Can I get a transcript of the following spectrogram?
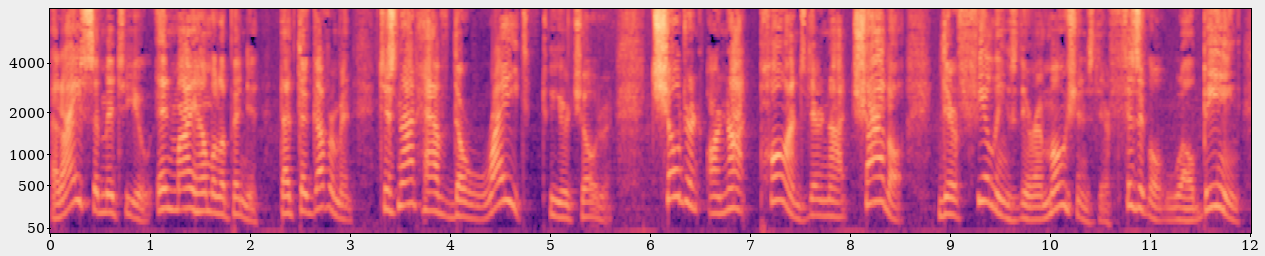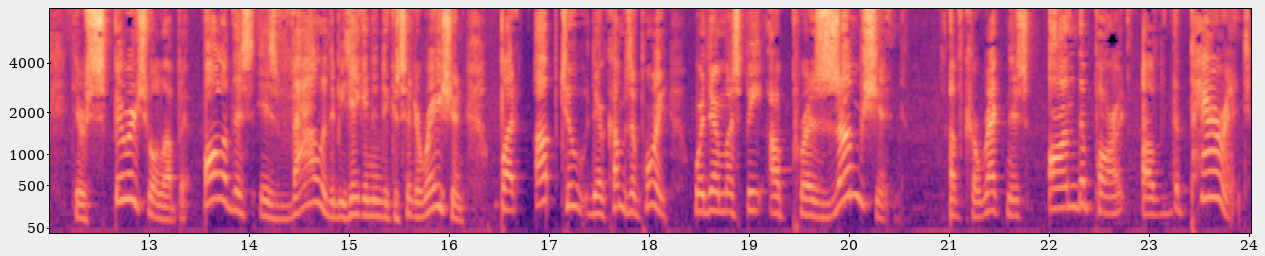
And I submit to you, in my humble opinion, that the government does not have the right to your children. Children are not pawns, they're not chattel. Their feelings, their emotions, their physical well being, their spiritual up all of this is valid to be taken into consideration. But up to there comes a point where there must be a presumption of correctness on the part of the parent.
